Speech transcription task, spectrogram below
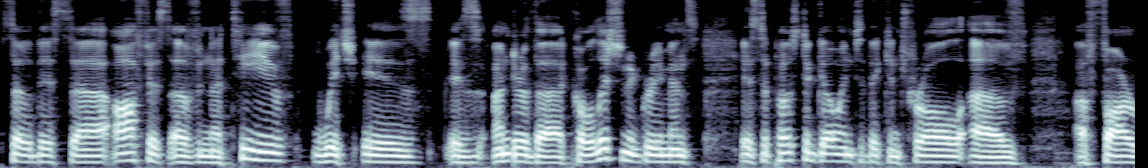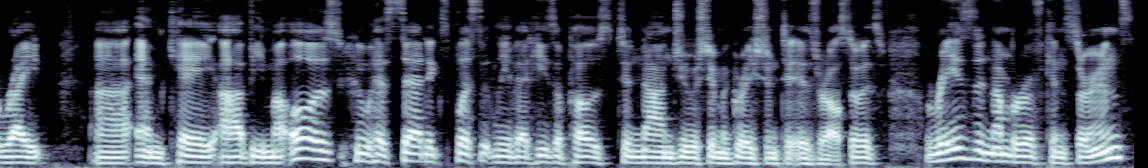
so this uh, office of Nativ, which is is under the coalition agreements, is supposed to go into the control of a far right uh, MK Avi Maoz, who has said explicitly that he's opposed to non Jewish immigration to Israel. So it's raised a number of concerns.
